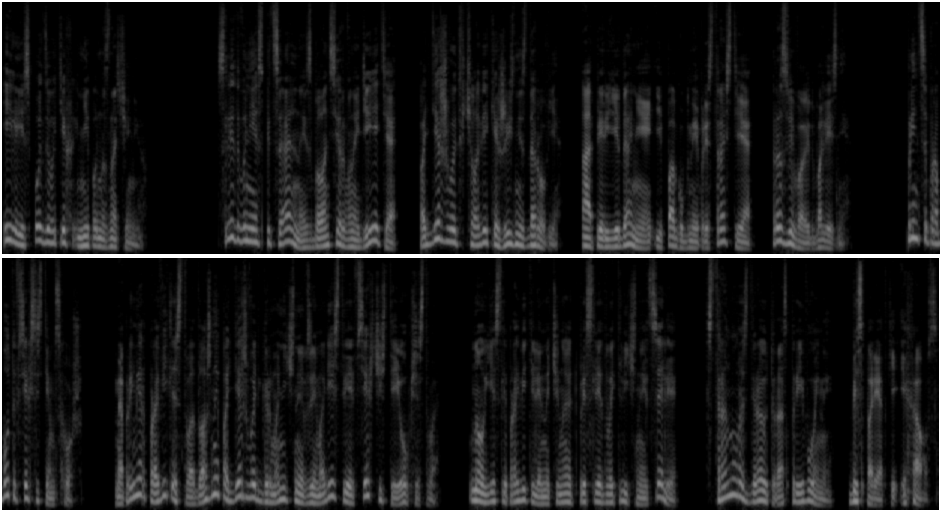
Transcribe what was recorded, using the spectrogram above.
или использовать их не по назначению. Следование специальной сбалансированной диете поддерживает в человеке жизнь и здоровье, а переедание и пагубные пристрастия развивают болезни. Принцип работы всех систем схож. Например, правительства должны поддерживать гармоничное взаимодействие всех частей общества. Но если правители начинают преследовать личные цели, страну раздирают распри и войны, беспорядки и хаос.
